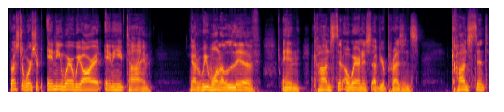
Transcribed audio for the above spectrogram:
for us to worship anywhere we are at any time. God, we want to live in constant awareness of your presence, constant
